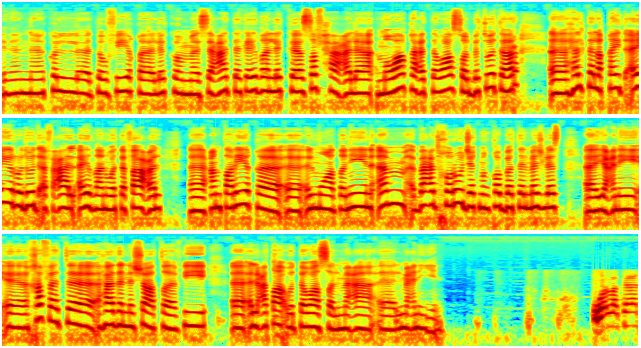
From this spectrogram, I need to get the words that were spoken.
إذا كل توفيق لكم سعادتك أيضا لك صفحة على مواقع التواصل بتويتر. هل تلقيت أي ردود أفعال أيضا وتفاعل آه، عن طريق آه، المواطنين أم بعد خروجك من قبة المجلس يعني خفت هذا النشاط في العطاء والتواصل مع المعنيين؟ والله كان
